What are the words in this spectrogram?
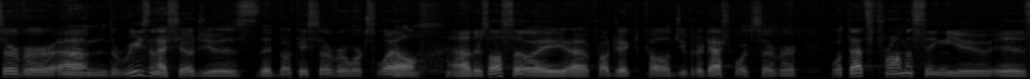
Server. Um, the reason I showed you is that Bokeh Server works well. Uh, there's also a uh, project called Jupyter Dashboard Server. What that's promising you is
